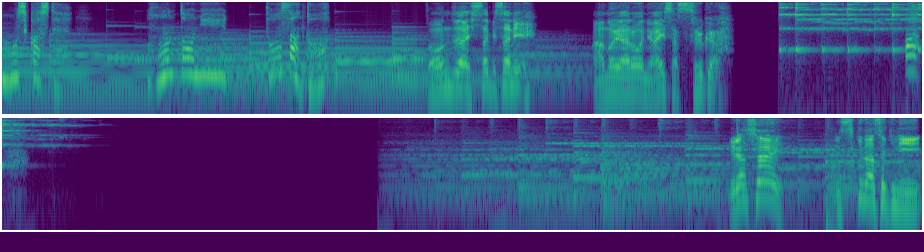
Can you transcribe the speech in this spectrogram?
もしかして、本当に父さんと？そんじゃ久々にあの野郎に挨拶するか。いらっしゃい。好きな席に。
